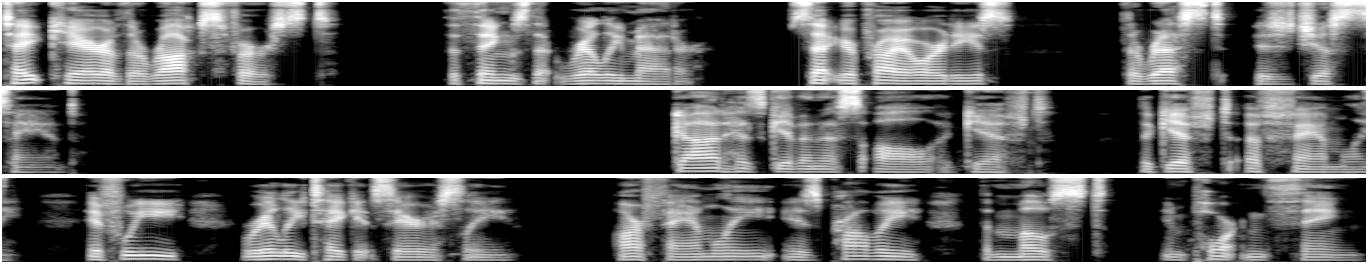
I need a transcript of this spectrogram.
Take care of the rocks first, the things that really matter. Set your priorities the rest is just sand. God has given us all a gift, the gift of family. If we really take it seriously, our family is probably the most important thing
